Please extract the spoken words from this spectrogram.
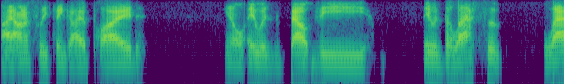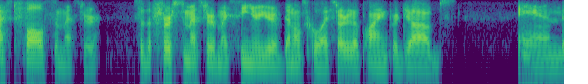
I honestly think I applied, you know, it was about the, it was the last, last fall semester. So the first semester of my senior year of dental school, I started applying for jobs. And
